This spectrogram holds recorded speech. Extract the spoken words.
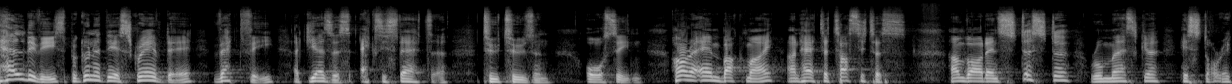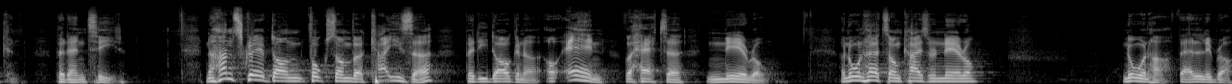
heldigvis, pga. det jeg skrev det, vet vi at Jesus eksisterte 2000 år siden. Her er en bak meg. Han heter Tacitus. Han var den største romerske historikeren på den tid. Når han skrev om folk som var keiser på de dagene, og en var heter Nero. Har noen hørt om keiser Nero? Noen har. Veldig bra.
